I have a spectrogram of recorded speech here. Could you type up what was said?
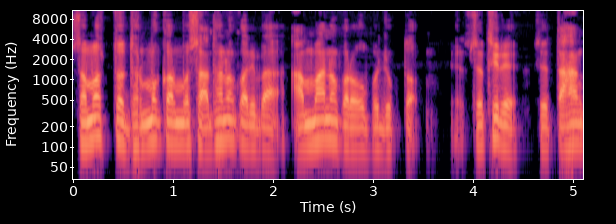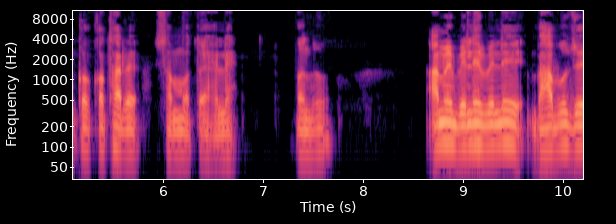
ସମସ୍ତ ଧର୍ମକର୍ମ ସାଧନ କରିବା ଆମମାନଙ୍କର ଉପଯୁକ୍ତ। ସେଥିରେ ସେ ତାହାଙ୍କ କଥାରେ ସମ୍ମତ ହେଲେ। ବନ୍ଧୁ ଆମେ ବେଲେ ବେଲେ ଭାବୁ ଯେ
